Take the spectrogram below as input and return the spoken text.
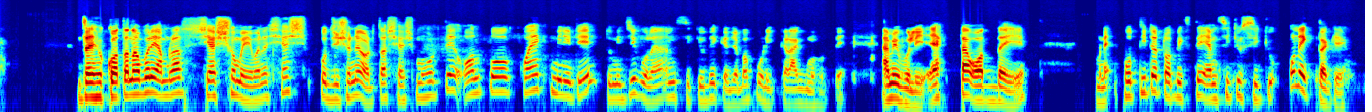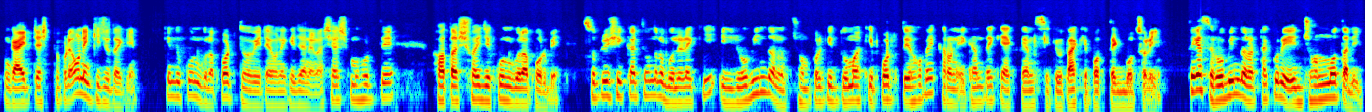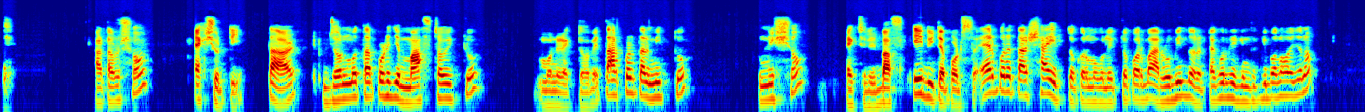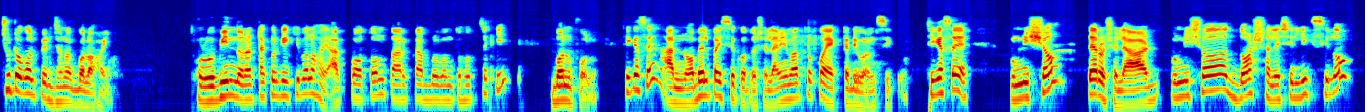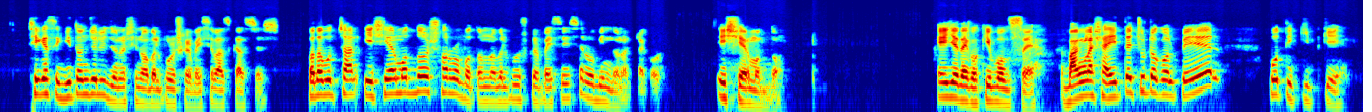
যাই হোক, কথা না বলে আমরা শেষ সময়ে মানে শেষ পজিশনে অর্থাৎ শেষ মুহূর্তে, অল্প কয়েক মিনিটে তুমি যেগুলো এমসিকিউ দেখে যাবা পরীক্ষার আগ মুহূর্তে। আমি বলি, একটা অধ্যায়ে মানে প্রতিটা টপিক্সতে এমসিকিউ সিকিউ অনেক থাকে। গাইড টেস্ট পেপারে অনেক কিছু থাকে। কিন্তু কোনগুলো পড়তে হবে এটা অনেকে জানে না। শেষ মুহূর্তে হতাশ হয় যে কোনগুলো পড়বে। সো প্রিয় শিক্ষার্থী, বন্ধুরা, বলে রাখি, এই রবীন্দ্রনাথ সম্পর্কে তোমাকে পড়তে হবে, কারণ এখান থেকে একটা এমসিকিউ থাকে প্রত্যেক বছরই। ঠিক আছে? রবীন্দ্রনাথ ঠাকুরের জন্ম তারিখ আঠারোশো একষট্টি। তার জন্ম, তারপরে যে মাসটাও একটু মনে রাখতে হবে। তারপর তার মৃত্যু উনিশশো একচল্লিশ। বাস, এই দুইটা পড়ছো। এরপরে তার সাহিত্য কর্মগুলো একটু পড়বা। আর রবীন্দ্রনাথ ঠাকুরকে কিন্তু কি বলা হয় যেন? ছোট গল্পের জনক বলা হয়। রবীন্দ্রনাথ ঠাকুরকে কি বলা হয়? আর প্রথম তার কাব্যগ্রন্থ হচ্ছে কি? বনফল। ঠিক আছে? আর নোবেল পাইছে কত সালে? আমি মাত্র কয়েকটা দিব এমসিকিউ। ঠিক আছে? উনিশশো তেরো সালে। আর উনিশশো দশ সালে সে লিখছিল, ঠিক আছে, গীতাঞ্জলির জন্য সে নোবেল পুরস্কার পাইছে, বাস কাজ শেষ। কথা বলছে, আর এশিয়ার মধ্যে সর্বপ্রথম নোবেল পুরস্কার পাইছে রবীন্দ্রনাথ ঠাকুর। এশিয়ার মধ্যে। এই যে দেখো কি বলছে। বাংলা সাহিত্যে ছোট গল্পের প্রতীকীটকে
